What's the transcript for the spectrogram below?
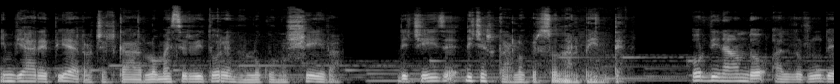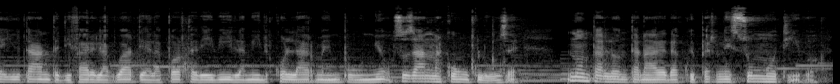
inviare Pierre a cercarlo, ma il servitore non lo conosceva. Decise di cercarlo personalmente. Ordinando al rude aiutante di fare la guardia alla porta dei Villamil con l'arma in pugno, Susanna concluse: Non t'allontanare da qui per nessun motivo.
